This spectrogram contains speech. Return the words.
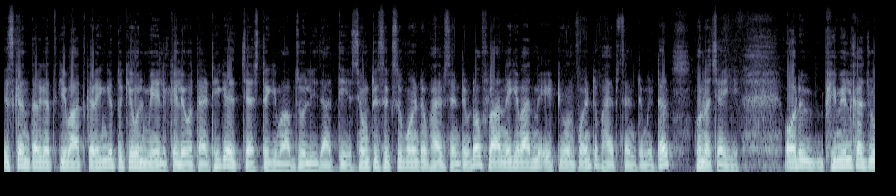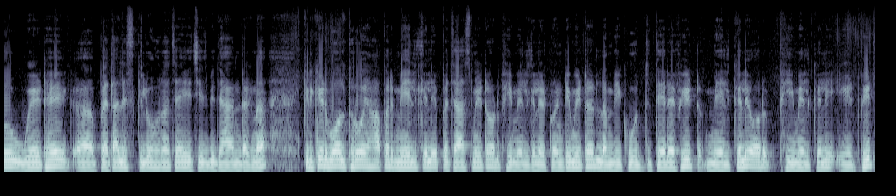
इसके अंतर्गत की बात करेंगे तो केवल मेल के लिए होता है, ठीक है? चेस्ट की माप जो ली जाती है seventy six point five centimetre फलाने के बाद में eighty one point five centimetre होना चाहिए। और फीमेल का जो वेट है पैंतालीस किलो होना चाहिए, ये चीज़ भी ध्यान रखना। क्रिकेट बॉल थ्रो यहाँ पर मेल के लिए 50 मीटर और फीमेल के लिए 20 मीटर, लंबी कूद तेरह फीट, मेल के लिए और फीमेल के लिए एट फीट।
